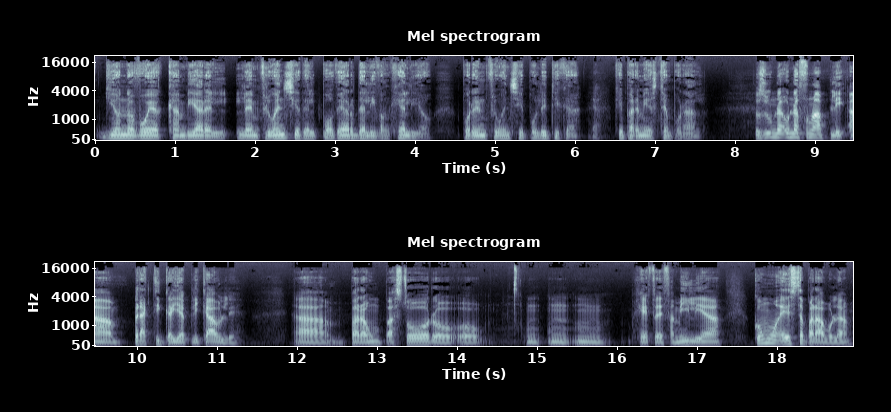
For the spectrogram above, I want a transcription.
yo no voy a cambiar el- la influencia del poder del Evangelio por influencia política. Yeah. que para mí es temporal. Entonces, una, una forma ah, práctica y aplicable ah, para un pastor o, o un, un- un jefe de familia, ¿cómo esta parábola,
